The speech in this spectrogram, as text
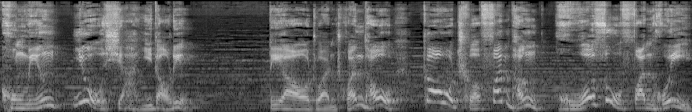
孔明又下一道令：调转船头，高扯帆篷，火速返回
